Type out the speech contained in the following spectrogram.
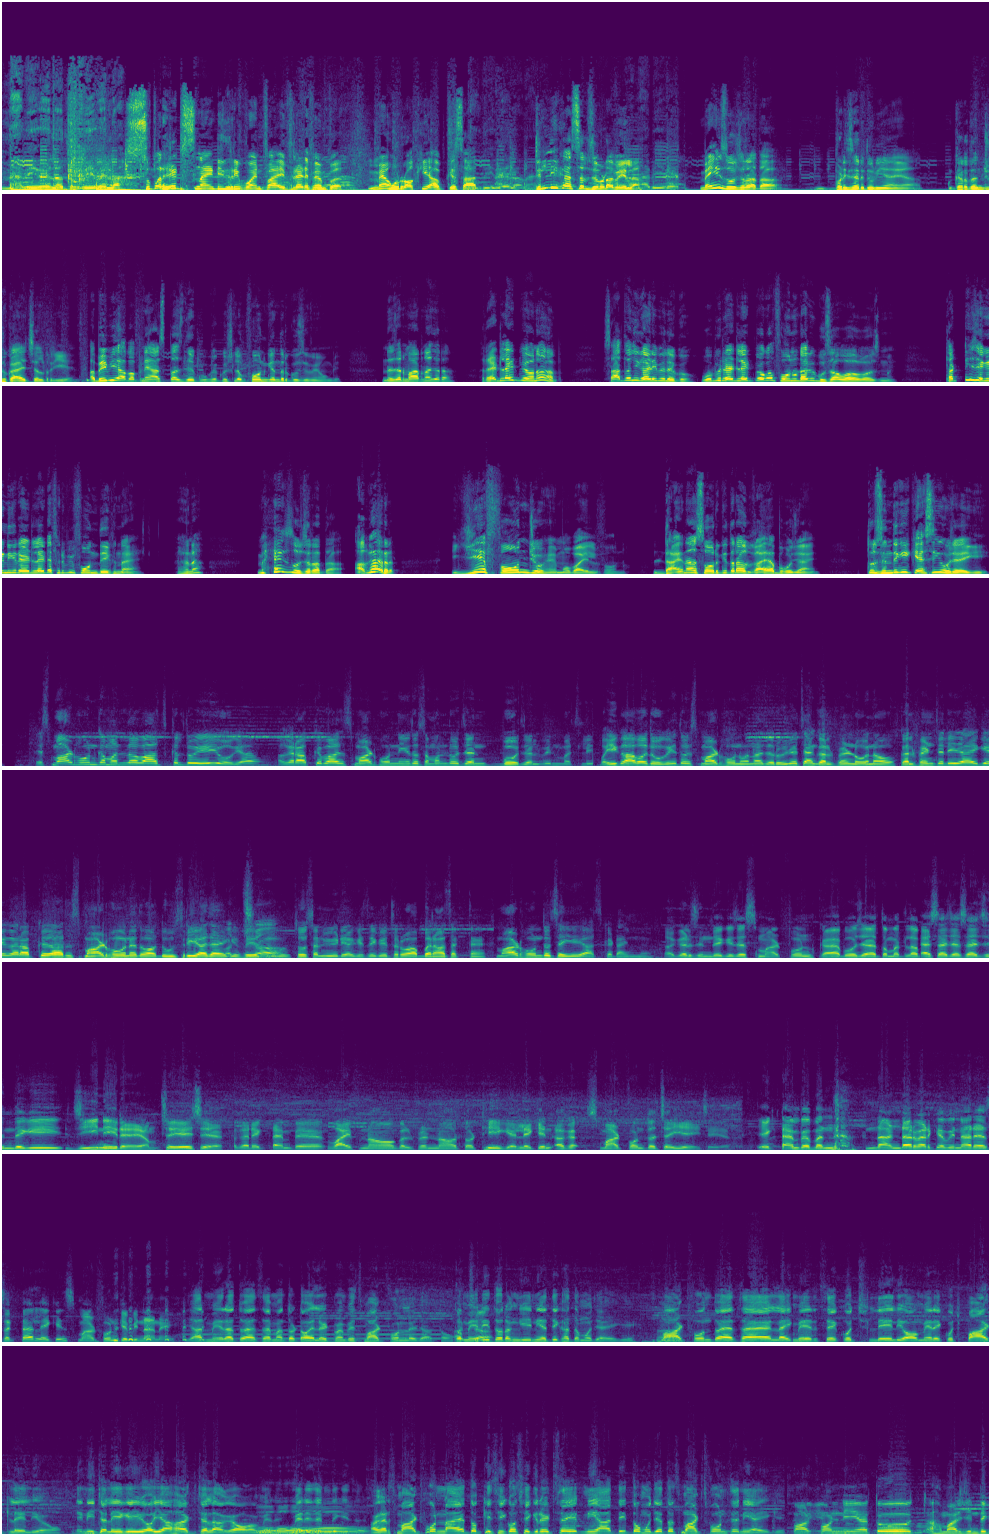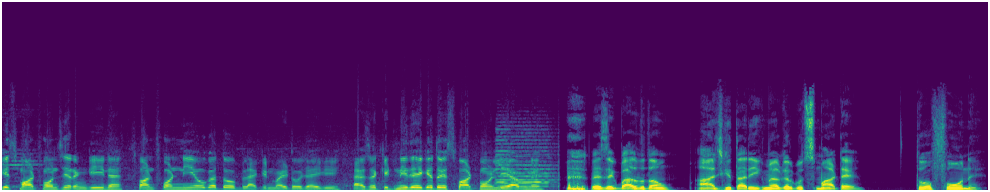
मैं भी वेला तू भी वेला। सुपर हिट्स 93.5 रेड एफएम पर। मैं हूँ रॉकी आपके साथ। दिल्ली का सबसे बड़ा वेला। मैं ये सोच रहा था बड़ी सारी दुनिया है यार गर्दन झुकाए चल रही है। अभी भी आप अपने आसपास देखोगे कुछ लोग फ़ोन के अंदर घुसे हुए होंगे। नज़र मारना जरा। रेड लाइट पे हो ना आप? साथ वाली गाड़ी में देखो वो भी रेड लाइट पे होगा फ़ोन उठा के घुसा हुआ होगा उसमें। थर्टी सेकंड की रेड लाइट है फिर भी फ़ोन देखना है है ना? मैं सोच रहा था अगर ये फ़ोन जो है मोबाइल फ़ोन डायनासोर की तरह गायब हो जाए तो ज़िंदगी कैसी हो जाएगी? स्मार्टफ़ोन का मतलब आजकल तो यही हो गया। अगर आपके पास स्मार्टफ़ोन नहीं है तो समझ लो जन वो जलविन मछली वही कहावत हो गई तो स्मार्टफ़ोन होना ज़रूरी है चाहे गर्लफ्रेंड हो ना हो। गर्लफ्रेंड चली जाएगी अगर आपके पास स्मार्टफ़ोन है तो दूसरी आ जाएगी अच्छा। फेसबुक सोशल मीडिया किसी के थ्रू आप बना सकते हैं। स्मार्टफ़ोन तो चाहिए आज के टाइम में। अगर ज़िंदगी से स्मार्टफ़ोन गायब हो जाए तो मतलब ऐसा जैसा ज़िंदगी जी नहीं रहे हम। चाहिए चाहिए। अगर एक टाइम पे वाइफ ना हो गर्लफ्रेंड ना हो तो ठीक है लेकिन अगर स्मार्टफ़ोन तो चाहिए ही चाहिए। एक टाइम पे बंदा बंदा अंडरवेयर के बिना रह सकता है लेकिन स्मार्टफ़ोन के बिना नहीं। यार मेरा तो ऐसा है मैं तो टॉयलेट में भी स्मार्टफ़ोन ले जाता हूँ। तो मेरी तो रंगीनियत ही खत्म हो जाएगी। स्मार्टफ़ोन तो ऐसा है लाइक मेरे से कुछ ले लिया हो मेरे कुछ पार्ट ले लिए हो। नहीं चली गई हो या हार्ट चला गया होगा मेरे मेरी ज़िंदगी से। अगर स्मार्टफ़ोन ना आए तो किसी को सिगरेट से नहीं आती तो मुझे तो स्मार्टफ़ोन से नहीं आएगी। स्मार्टफ़ोन नहीं है तो हमारी ज़िंदगी स्मार्टफ़ोन से रंगीन है। स्मार्टफ़ोन नहीं होगा तो ब्लैक एंड व्हाइट हो जाएगी। ऐसा किडनी देके तो स्मार्टफ़ोन लिया हमने। वैसे एक बात बताऊँ आज की तारीख में अगर कुछ स्मार्ट है तो वो फ़ोन है।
